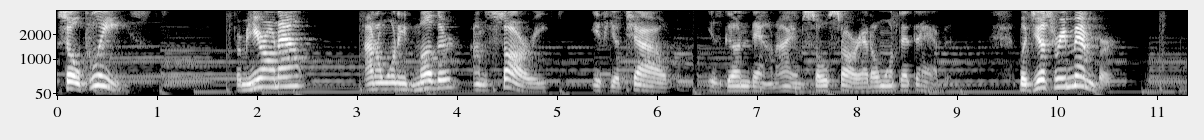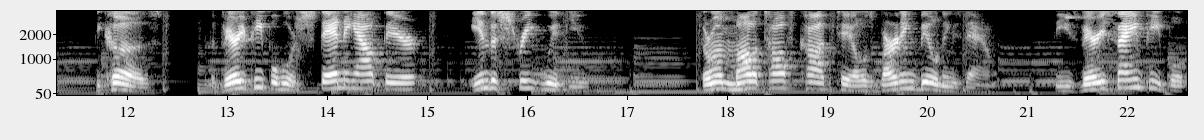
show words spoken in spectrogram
So please, from here on out, I don't want it. Mother, I'm sorry if your child is gunned down. I am so sorry. I don't want that to happen. But just remember, because the very people who are standing out there in the street with you, throwing Molotov cocktails, burning buildings down, these very same people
